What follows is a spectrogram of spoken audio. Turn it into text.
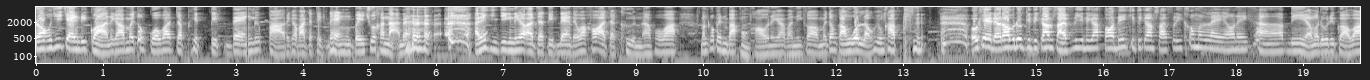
รอเขาชี้แจงดีกว่านะครับไม่ต้องกลัวว่าจะผิดติดแดงหรือเปล่านะครับอาจจะติดแดงไปชั่วขณะนะอันนี้จริงๆนะครับอาจจะติดแดงแต่ว่าเขาอาจจะคืนนะ เพราะว่ามันก็เป็นบั๊กของเขานะครับอันนี้ก็ไม่ต้องกังวลหรอกคุณผู้ชมครับ โอเค เดี๋ยวเรามาดูกิจกรรมสายฟรีนะครับ ตอนนี้กิจกรรมสายฟรีเข้ามาแล้วนะครับนี่มาดูดีกว่าว่า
